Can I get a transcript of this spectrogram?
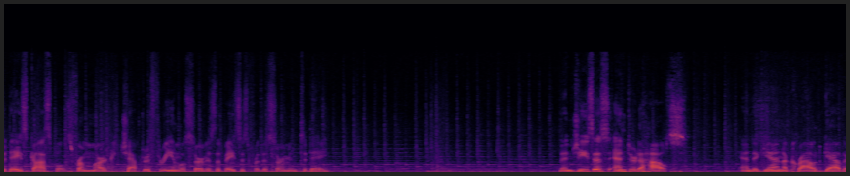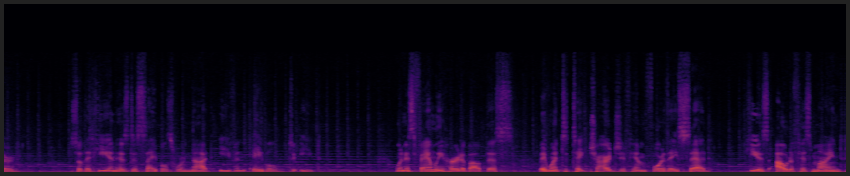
Today's Gospel is from Mark chapter 3 and will serve as the basis for the sermon today. Then Jesus entered a house, and again a crowd gathered, so that he and his disciples were not even able to eat. When his family heard about this, they went to take charge of him, for they said, He is out of his mind.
